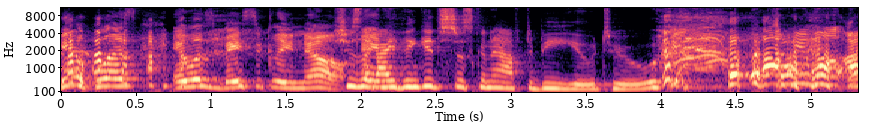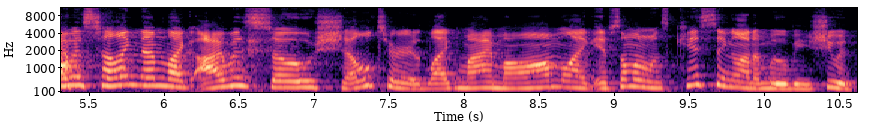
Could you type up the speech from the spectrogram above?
it was it was basically no. She's like, I think it's just gonna have to be you two. okay, well, I was telling them like I was so sheltered. Like my mom, like if someone was kissing on a movie, she would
